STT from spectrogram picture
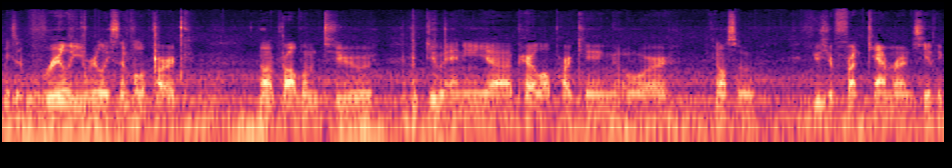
makes it really, really simple to park. Not a problem to do any uh, parallel parking, or you can also use your front camera and see the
